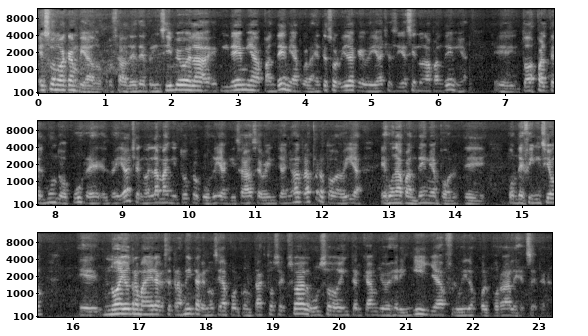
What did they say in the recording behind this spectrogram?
Eso no, ha cambiado. O sea, desde el principio de la epidemia, pandemia, pues la gente se olvida que el VIH sigue siendo una pandemia. Eh, en todas partes del mundo ocurre el VIH, no es la magnitud que ocurría quizás hace 20 años atrás, pero todavía es una pandemia por, eh, por definición. Eh, no hay otra manera que se transmita que no sea por contacto sexual, uso de intercambio de jeringuillas, fluidos corporales, etcétera.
